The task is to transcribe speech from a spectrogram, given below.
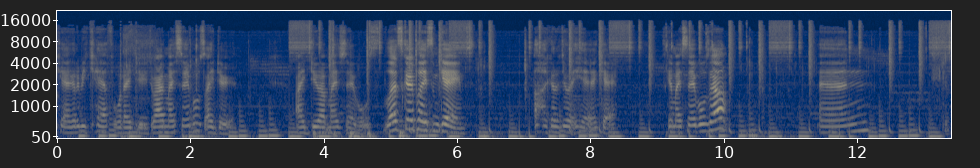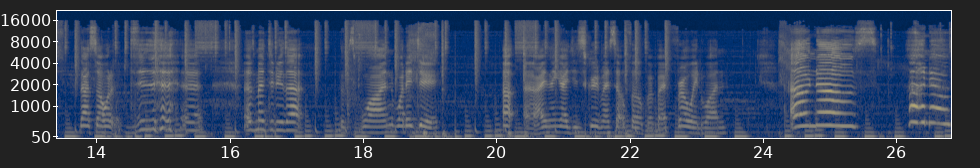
Okay, I gotta be careful what I do. Do I have my snowballs? I do. I do have my snowballs. Let's go play some games. Oh, I gotta do it here. Okay. Let's get my snowballs out. And... That's not what it... I was meant to do that. That's one. What it do? Uh, uh, I think I just screwed myself over by throwing one. Oh no! Oh no!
